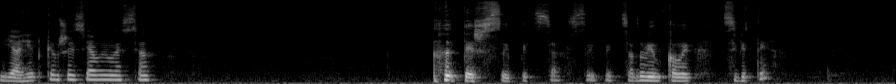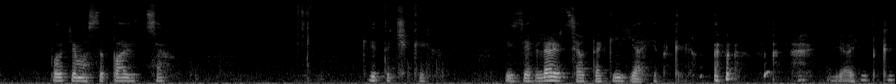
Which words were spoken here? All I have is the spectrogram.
Ягідки вже з'явилися. Теж сипеться, сипеться. Ну він коли цвіте, потім осипаються квіточки і з'являються отакі ягідки. Ягідки.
